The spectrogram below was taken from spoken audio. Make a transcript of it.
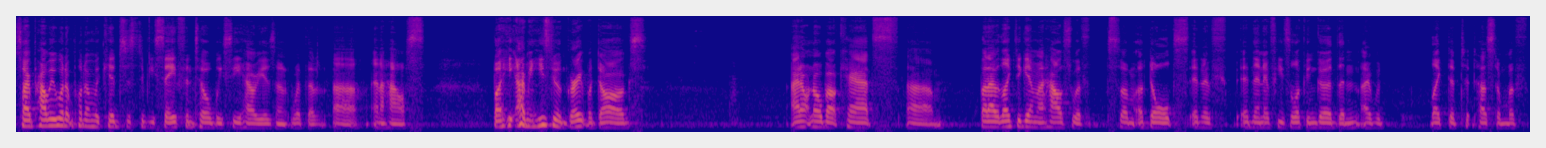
So I probably wouldn't put him with kids just to be safe until we see how he is in, with a, uh, in a house. But he, I mean, he's doing great with dogs. I don't know about cats, um, but I would like to get him a house with some adults, and if and then if he's looking good, then I would like to test him with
